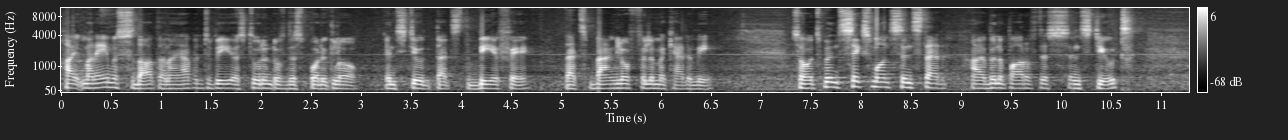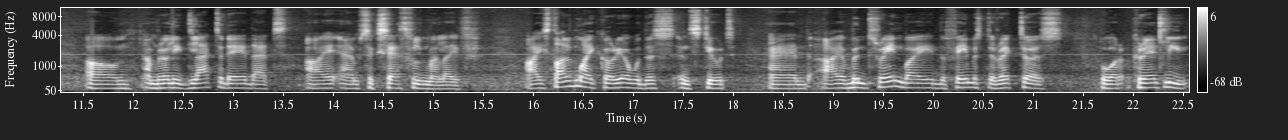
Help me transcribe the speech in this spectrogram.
hi, my name is Siddharth and I happen to be a student of this particular institute, that's the BFA, that's Bangalore Film Academy. So it's been six months since that I've been a part of this institute. Um, I'm really glad today that I am successful in my life. I started my career with this institute and I have been trained by the famous directors who are currently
